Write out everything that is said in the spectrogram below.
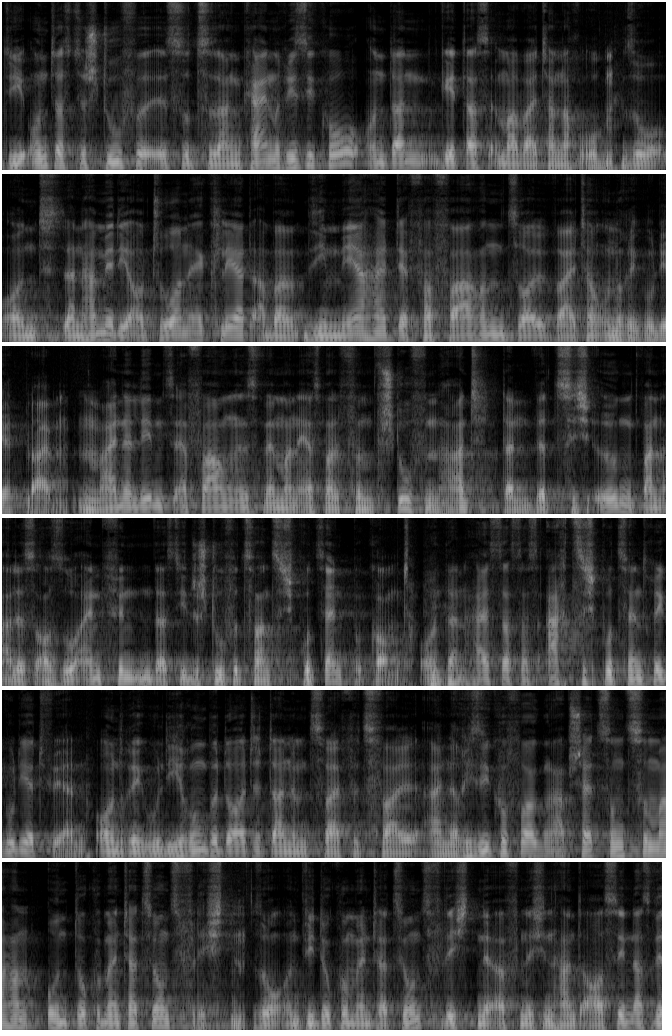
Die unterste Stufe ist sozusagen kein Risiko und dann geht das immer weiter nach oben. So, und dann haben ja die Autoren erklärt, aber die Mehrheit der Verfahren soll weiter unreguliert bleiben. Meine Lebenserfahrung ist, wenn man erstmal fünf Stufen hat, dann wird sich irgendwann alles auch so einfinden, dass jede Stufe 20 Prozent bekommt. Und dann heißt das, dass 80 Prozent reguliert werden. Und Regulierung bedeutet dann im Zweifelsfall eine Risikofolgenabschätzung zu machen und Dokumentationspflichten. So, und wie Dokumentationspflichten der öffentlichen Hand aussehen, das wissen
